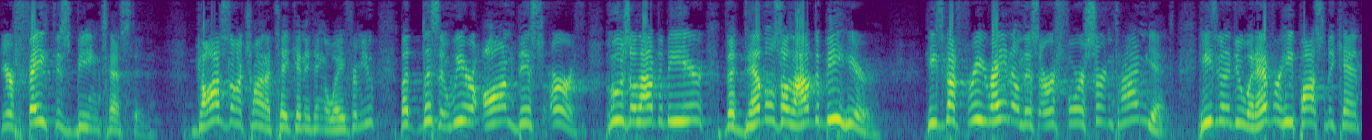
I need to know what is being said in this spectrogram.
Your faith is being tested. God's not trying to take anything away from you. But listen, we are on this earth. Who's allowed to be here? The devil's allowed to be here. He's got free rein on this earth for a certain time yet. He's going to do whatever he possibly can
